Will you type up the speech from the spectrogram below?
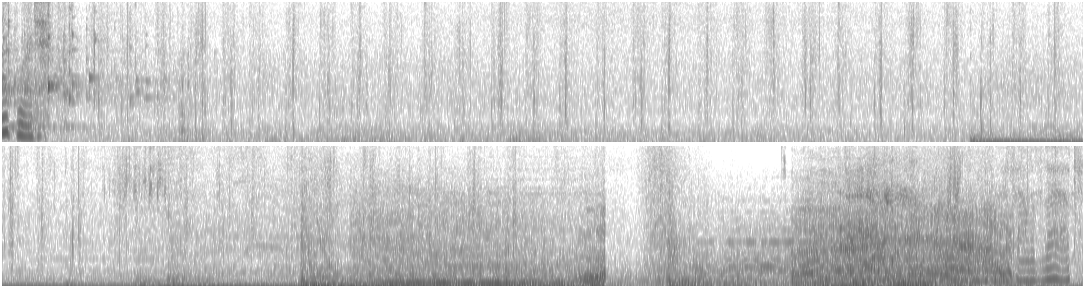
upward. The sound of that.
